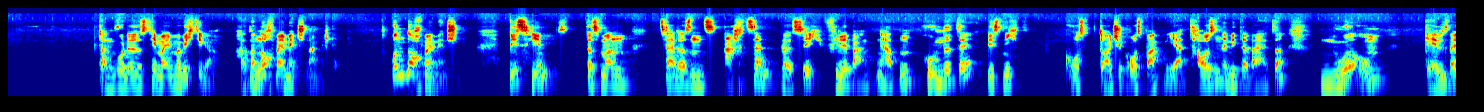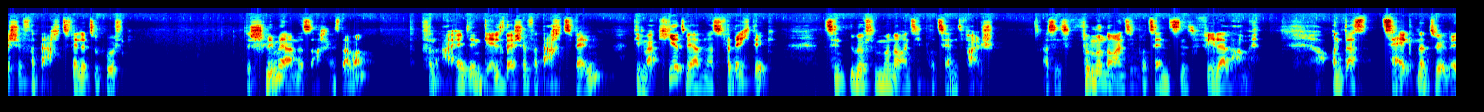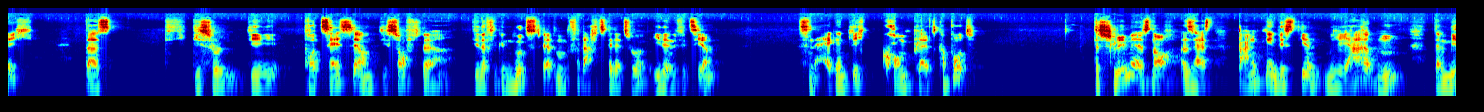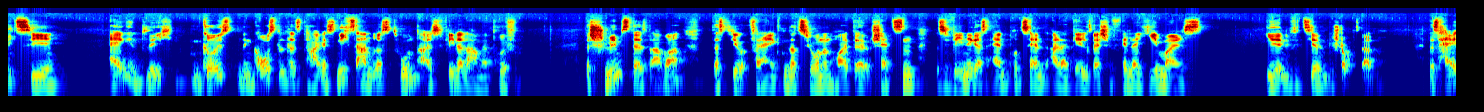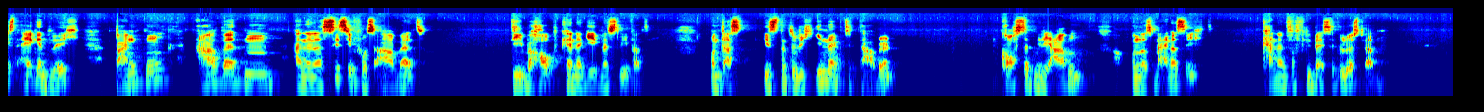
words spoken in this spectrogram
Dann wurde das Thema immer wichtiger. Hat man noch mehr Menschen angestellt. Und noch mehr Menschen. Bis hin, dass man 2018 plötzlich viele Banken hatten, hunderte bis nicht groß, deutsche Großbanken, eher tausende Mitarbeiter, nur um Geldwäsche-Verdachtsfälle zu prüfen. Das Schlimme an der Sache ist aber, von all den Geldwäsche-Verdachtsfällen, die markiert werden als verdächtig, sind über 95 Prozent falsch. Also 95 Prozent sind Fehlalarme. Und das zeigt natürlich, dass die, die Prozesse und die Software, die dafür genutzt werden, um Verdachtsfälle zu identifizieren, sind eigentlich komplett kaputt. Das Schlimme ist noch, also das heißt, Banken investieren Milliarden, damit sie eigentlich den, größten, den Großteil des Tages nichts anderes tun, als Fehlalarme prüfen. Das Schlimmste ist aber, dass die Vereinigten Nationen heute schätzen, dass weniger als ein Prozent aller Geldwäschefälle jemals identifiziert und gestoppt werden. Das heißt eigentlich, Banken arbeiten an einer Sisyphus-Arbeit, die überhaupt kein Ergebnis liefert. Und das ist natürlich inakzeptabel. kostet Milliarden und aus meiner Sicht kann einfach viel besser gelöst werden.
